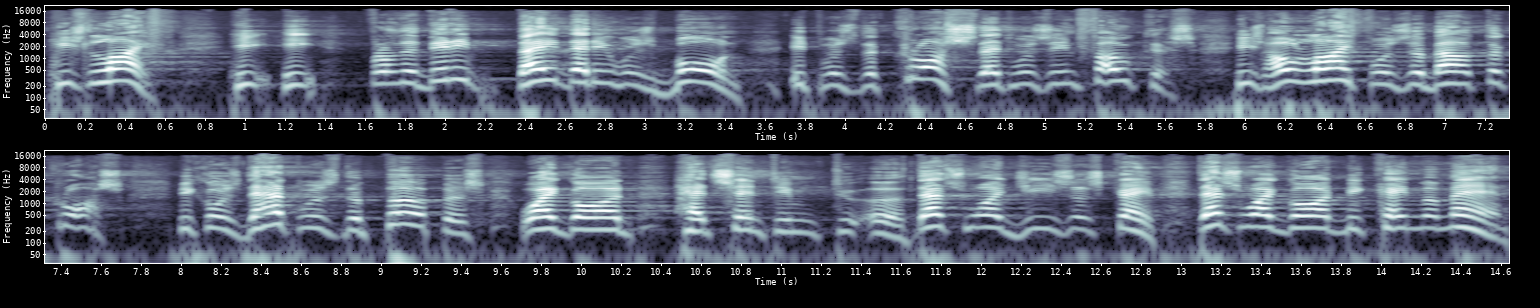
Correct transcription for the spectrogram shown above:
his life. He, he, from the very day that he was born, it was the cross that was in focus. His whole life was about the cross because that was the purpose why God had sent him to earth. That's why Jesus came. That's why God became a man,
